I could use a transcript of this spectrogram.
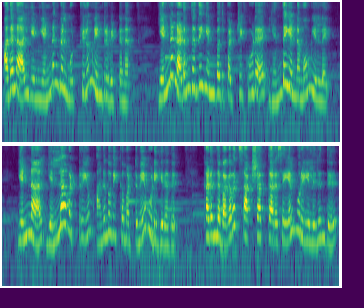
அதனால் என் எண்ணங்கள் முற்றிலும் நின்றுவிட்டன. என்ன நடந்தது என்பது பற்றி கூட எந்த எண்ணமும் இல்லை. என்னால் எல்லாவற்றையும் அனுபவிக்க மட்டுமே முடிகிறது. கடந்த பகவத் சாட்சா்கார செயல்முறையிலிருந்து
